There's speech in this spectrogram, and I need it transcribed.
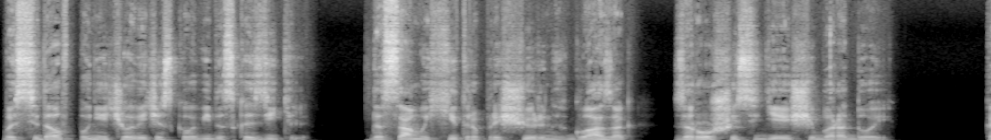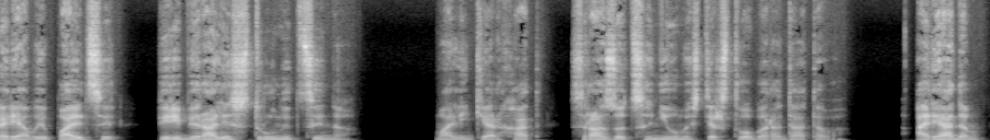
восседал вполне человеческого вида сказитель, до самых хитро прищуренных глазок, заросший сидеющей бородой. Корявые пальцы перебирали струны цина. Маленький Архат сразу оценил мастерство Бородатого. А рядом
